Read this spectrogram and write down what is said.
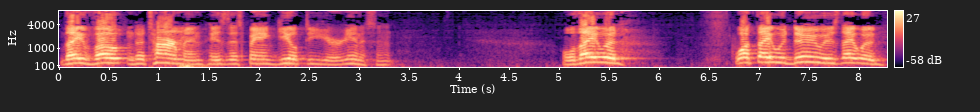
they vote and determine is this man guilty or innocent. Well, they would, what they would do is they would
